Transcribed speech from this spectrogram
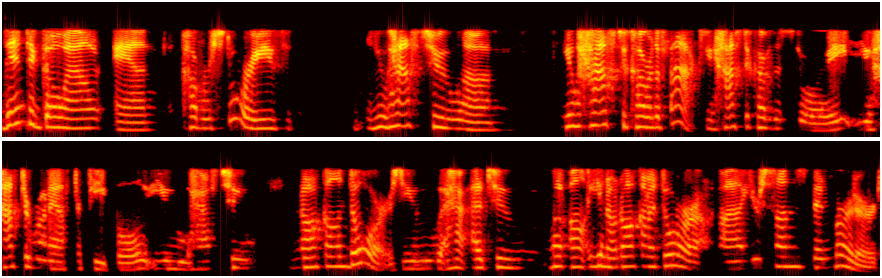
then to go out and cover stories, you have to um, you have to cover the facts. You have to cover the story. You have to run after people. You have to knock on doors. You have to uh, you know knock on a door. Uh, your son's been murdered.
